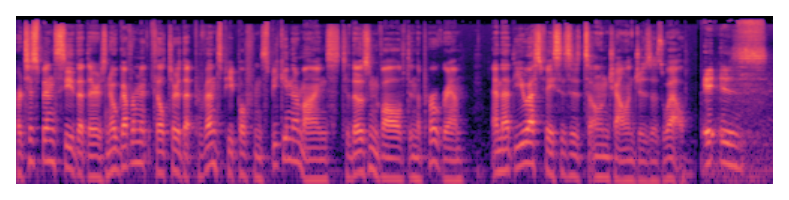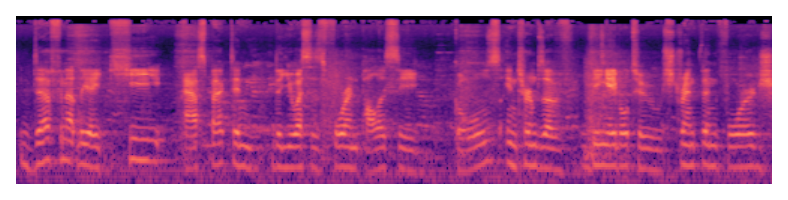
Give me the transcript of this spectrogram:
Participants see that there is no government filter that prevents people from speaking their minds to those involved in the program, and that the U.S. faces its own challenges as well. It is definitely a key aspect in the U.S.'s foreign policy goals in terms of being able to strengthen, forge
